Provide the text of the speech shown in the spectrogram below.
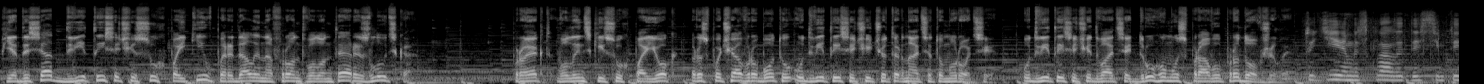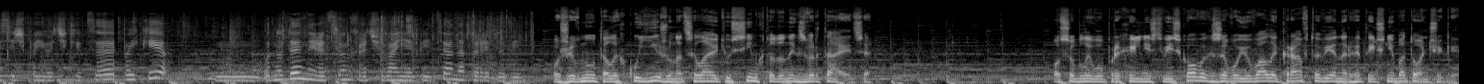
52 тисячі сухпайків передали на фронт волонтери з Луцька. Проект Волинський сухпайок розпочав роботу у 2014 році. У 2022 справу продовжили. Тоді ми склали десь 7 тисяч пайочків. Це пайки, одноденний раціон харчування бійця на передовій. Поживну та легку їжу надсилають усім, хто до них звертається. Особливу прихильність військових завоювали крафтові енергетичні батончики.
